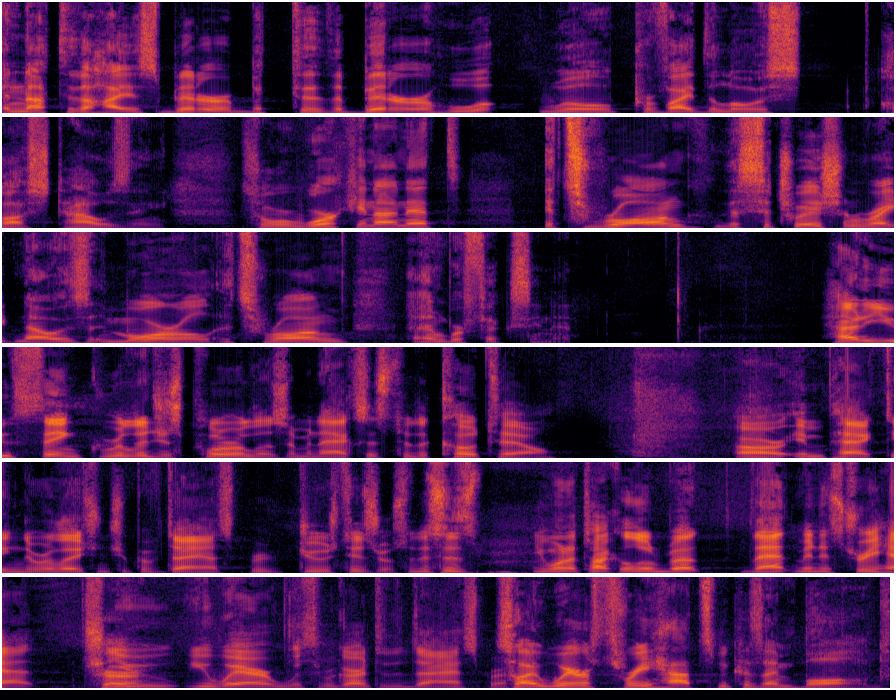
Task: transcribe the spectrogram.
and not to the highest bidder, but to the bidder who will provide the lowest cost housing. So we're working on it. It's wrong. The situation right now is immoral. It's wrong, and we're fixing it. How do you think religious pluralism and access to the Kotel are impacting the relationship of diaspora Jews to Israel? So this is you want to talk a little about that ministry hat sure. you, you wear with regard to the diaspora? So I wear three hats because I'm bald.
